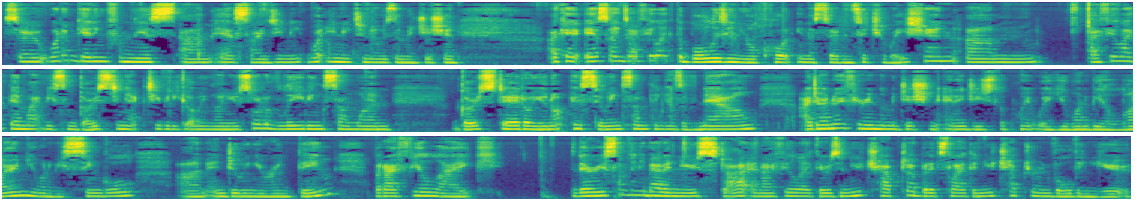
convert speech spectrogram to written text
So what I'm getting from this um, air signs, you need what you need to know is the magician. Okay, air signs, I feel like the ball is in your court in a certain situation. Um, I feel like there might be some ghosting activity going on. You're sort of leaving someone ghosted or you're not pursuing something as of now. I don't know if you're in the magician energy to the point where you want to be alone, you want to be single um, and doing your own thing. But I feel like there is something about a new start and I feel like there's a new chapter, but it's like a new chapter involving you.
